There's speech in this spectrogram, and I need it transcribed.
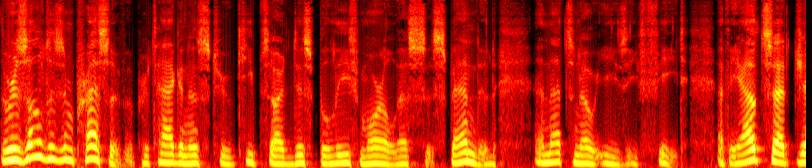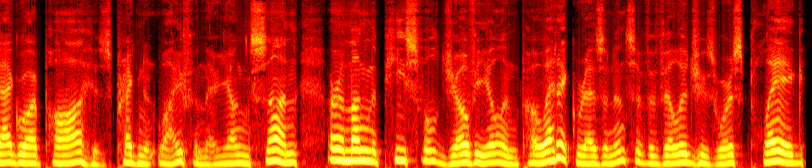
The result is impressive, a protagonist who keeps our disbelief more or less suspended, and that's no easy feat. At the outset, Jaguar Paw, his pregnant wife, and their young son are among the peaceful, jovial, and poetic residents of a village whose worst plague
